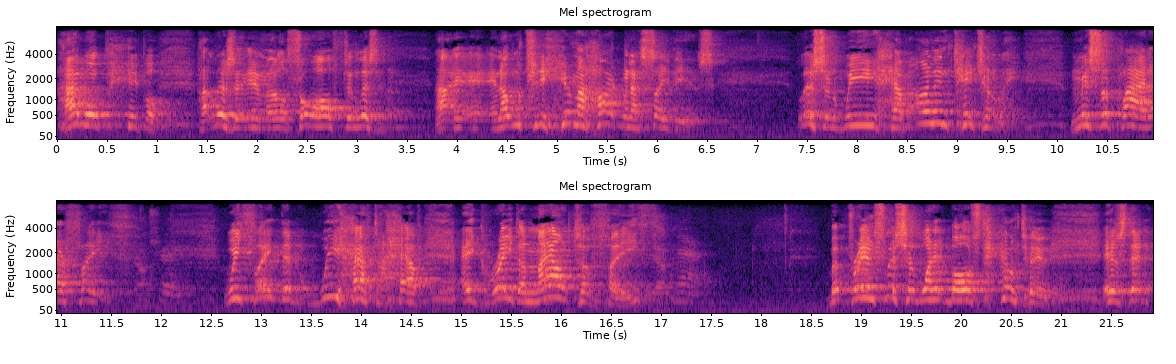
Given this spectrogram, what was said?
I want people, I listen, and so often, listen, I, and I want you to hear my heart when I say this. Listen, we have unintentionally misapplied our faith. We think that we have to have a great amount of faith. But, friends, listen, what it boils down to is that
